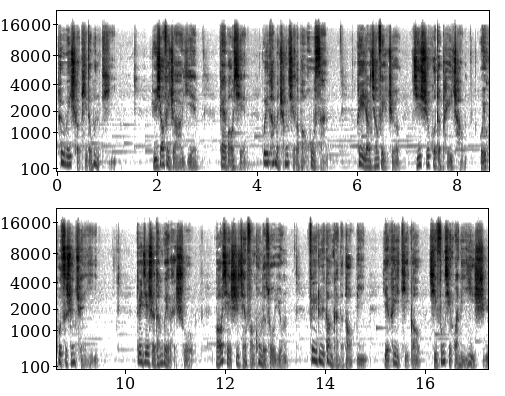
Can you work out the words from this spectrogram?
推诿扯皮的问题。于消费者而言，该保险为他们撑起了保护伞。可以让消费者及时获得赔偿，维护自身权益。对建设单位来说，保险事前防控的作用，费率杠杆的倒逼，也可以提高其风险管理意识，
